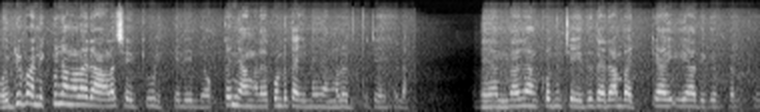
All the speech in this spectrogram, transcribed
ഒരു പണിക്കും ഞങ്ങൾ ഒരാളെ ശരിക്കും വിളിക്കലില്ല. ഒക്കെ ഞങ്ങളെ കൊണ്ട് കഴിഞ്ഞ ഞങ്ങൾ എടുത്ത് ചെയ്യല. എന്താ ഞങ്ങൾക്കൊന്ന് ചെയ്തു തരാൻ പറ്റുക ഈ അധികൃതർക്ക്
